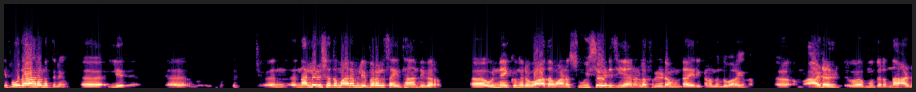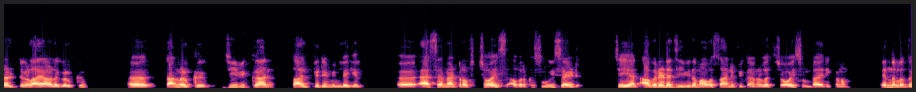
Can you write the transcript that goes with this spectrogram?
ഇപ്പൊ ഉദാഹരണത്തിന് നല്ലൊരു ശതമാനം ലിബറൽ സൈദ്ധാന്തികർ ഉന്നയിക്കുന്ന ഒരു വാദമാണ് സൂയിസൈഡ് ചെയ്യാനുള്ള ഫ്രീഡം ഉണ്ടായിരിക്കണം എന്ന് പറയുന്നത്. അഡൾട്ട് മുതിർന്ന അഡൾട്ടുകളായ ആളുകൾക്ക് തങ്ങൾക്ക് ജീവിക്കാൻ താല്പര്യമില്ലെങ്കിൽ as a matter of choice അവർക്ക് സൂയിസൈഡ് ചെയ്യാൻ അവരുടെ ജീവിതം അവസാനിപ്പിക്കാനുള്ള ചോയ്സ് ഉണ്ടായിരിക്കണം എന്നുള്ളത്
